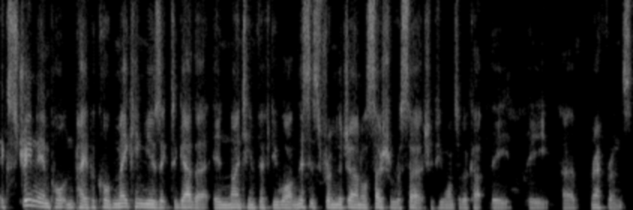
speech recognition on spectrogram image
extremely important paper called Making Music Together in 1951. This is from the journal Social Research, if you want to look up the, the uh, reference.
